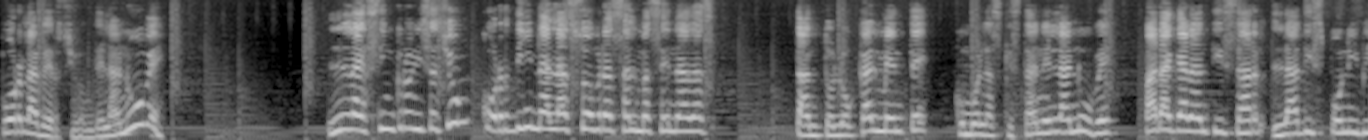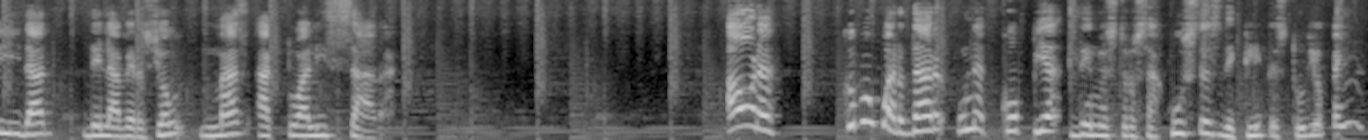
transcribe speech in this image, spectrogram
por la versión de la nube. La sincronización coordina las obras almacenadas tanto localmente como las que están en la nube, para garantizar la disponibilidad de la versión más actualizada. Ahora, ¿cómo guardar una copia de nuestros ajustes de Clip Studio Paint?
